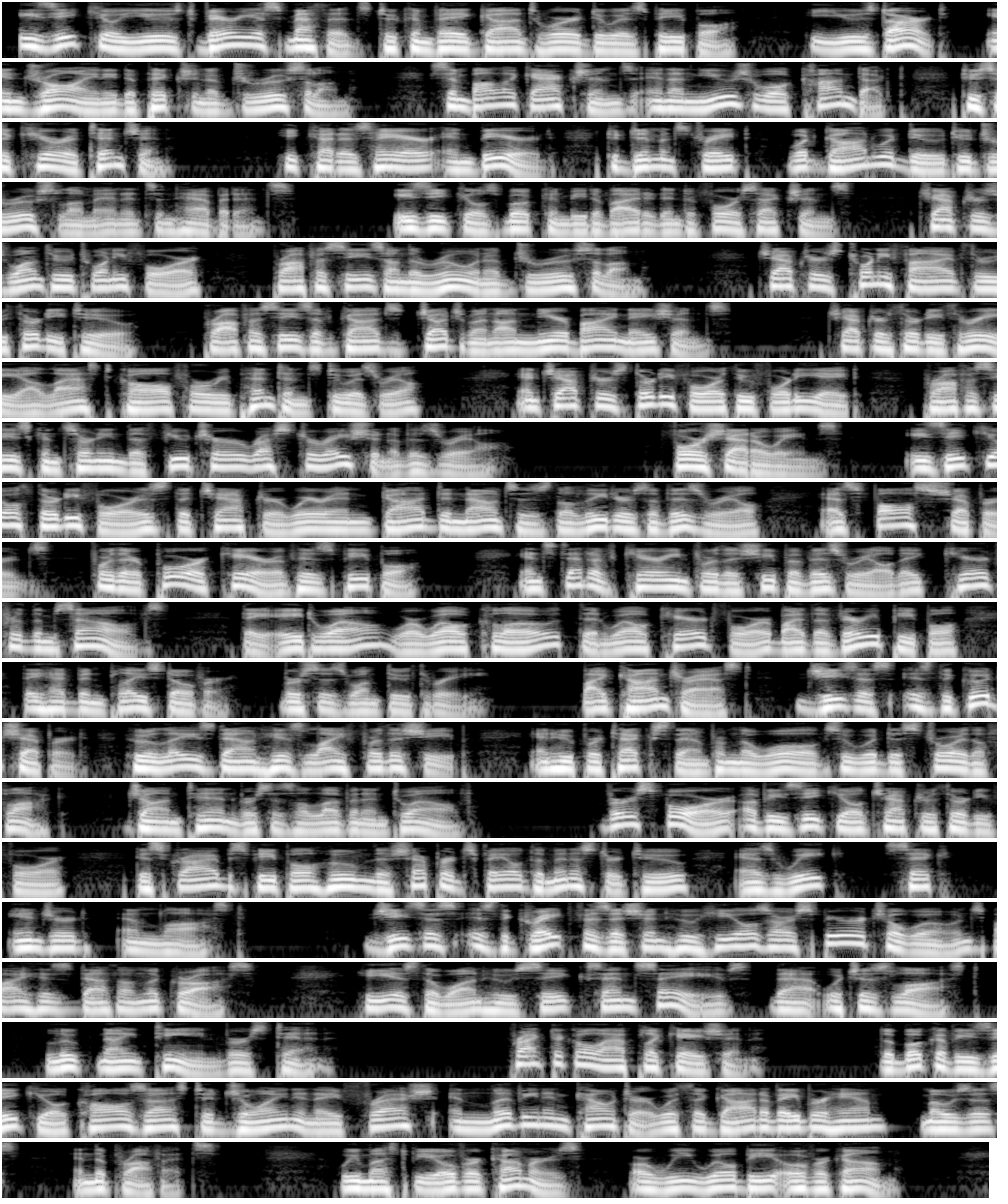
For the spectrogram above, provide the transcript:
Ezekiel used various methods to convey God's word to his people. He used art in drawing a depiction of Jerusalem, symbolic actions and unusual conduct to secure attention. He cut his hair and beard to demonstrate what God would do to Jerusalem and its inhabitants. Ezekiel's book can be divided into four sections. Chapters 1 through 24, prophecies on the ruin of Jerusalem. Chapters 25 through 32, prophecies of God's judgment on nearby nations. Chapter 33, a last call for repentance to Israel and chapters 34 through 48, prophecies concerning the future restoration of Israel. Foreshadowings. Ezekiel 34 is the chapter wherein God denounces the leaders of Israel as false shepherds for their poor care of his people. Instead of caring for the sheep of Israel, they cared for themselves. They ate well, were well clothed, and well cared for by the very people they had been placed over. Verses 1 through 3. By contrast, Jesus is the good shepherd who lays down his life for the sheep and who protects them from the wolves who would destroy the flock. John 10 verses 11 and 12. Verse 4 of Ezekiel chapter 34 describes people whom the shepherds failed to minister to as weak, sick, injured, and lost. Jesus is the great physician who heals our spiritual wounds by his death on the cross. He is the one who seeks and saves that which is lost. Luke 19 verse 10. Practical application. The book of Ezekiel calls us to join in a fresh and living encounter with the God of Abraham, Moses, and the prophets. We must be overcomers, or we will be overcome.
